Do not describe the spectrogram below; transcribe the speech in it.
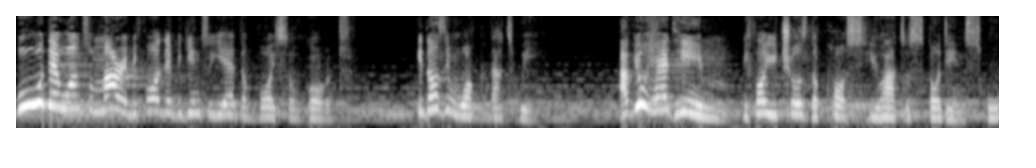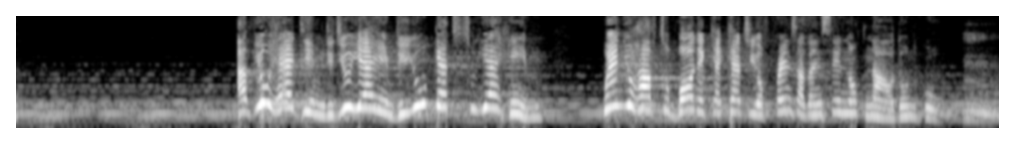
who they want to marry before they begin to hear the voice of God. It doesn't work that way. Have you heard him before you chose the course you had to study in school? Have you heard him? Did you hear him? Do you get to hear him when you have to board a keke to your friend's house and say, Not now, don't go? Hmm.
